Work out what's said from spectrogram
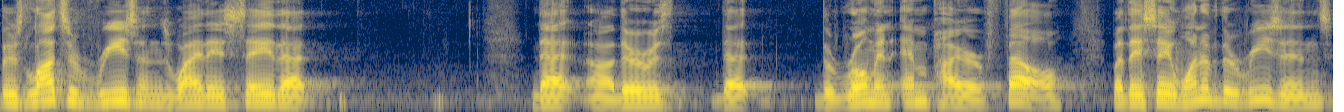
there's lots of reasons why they say that that uh, there was that the Roman Empire fell, but they say one of the reasons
